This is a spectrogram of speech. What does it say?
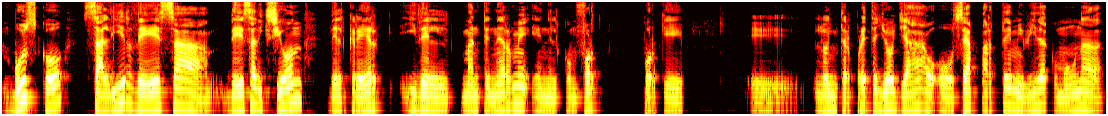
busco salir de esa, de esa adicción, del creer y del mantenerme en el confort porque eh, lo interprete yo ya o, sea parte de mi vida como una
